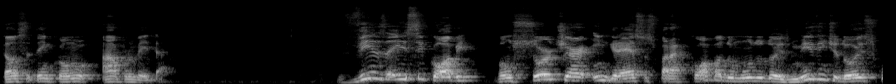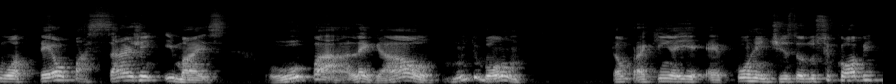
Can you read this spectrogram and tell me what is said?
Então você tem como aproveitar. Visa e Cicobi vão sortear ingressos para a Copa do Mundo 2022 com hotel, passagem e mais. Opa, legal, muito bom. Então, para quem aí é correntista do Cicobi,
